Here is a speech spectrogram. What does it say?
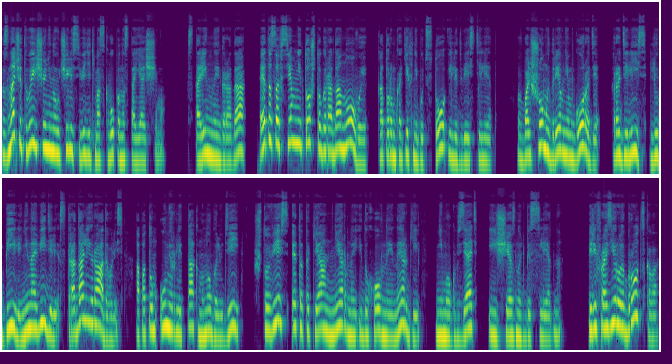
Значит, вы еще не научились видеть Москву по-настоящему. Старинные города — это совсем не то, что города новые, которым каких-нибудь сто или двести лет. В большом и древнем городе родились, любили, ненавидели, страдали и радовались, а потом умерли так много людей, что весь этот океан нервной и духовной энергии не мог взять и исчезнуть бесследно. Перефразируя Бродского,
